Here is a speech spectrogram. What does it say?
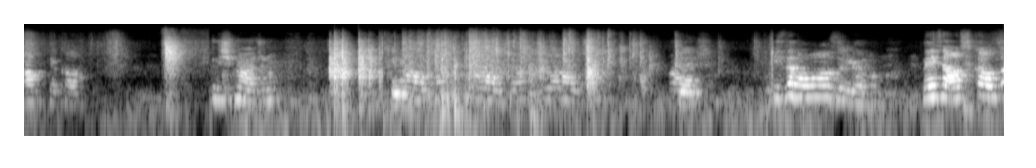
Al yakala. Diş macunu. Gerek. Ne alacağım? Ne alacağım? Ne alacağım? Ver. Biz de bavul hazırlıyorduk. Neyse az kaldı.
